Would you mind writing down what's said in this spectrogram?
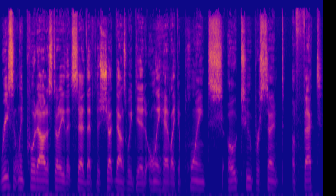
recently put out a study that said that the shutdowns we did only had like a 0.02 percent effect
